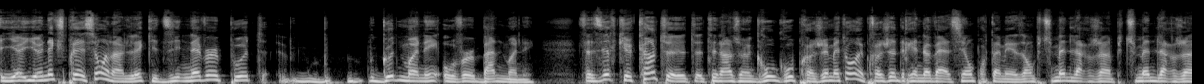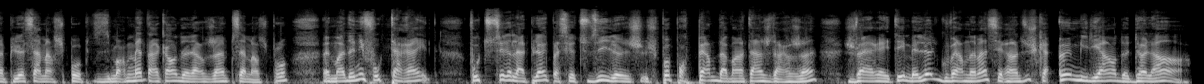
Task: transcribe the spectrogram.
Il y, a, y a une expression en anglais qui dit "Never put good money over bad money." C'est-à-dire que quand tu es dans un gros, gros projet, mettons un projet de rénovation pour ta maison, puis tu mets de l'argent, puis tu mets de l'argent, puis là, ça marche pas, puis tu dis, me remettre encore de l'argent, puis ça marche pas. À un moment donné, il faut que tu arrêtes, faut que tu tires la plaque parce que tu dis, je, je suis pas pour perdre davantage d'argent, je vais arrêter. Mais là, le gouvernement s'est rendu jusqu'à un milliard de dollars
